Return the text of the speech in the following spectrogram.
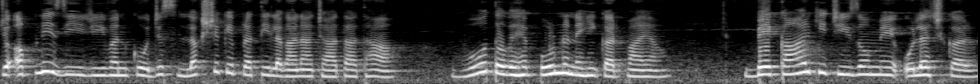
जो अपने जीवन को जिस लक्ष्य के प्रति लगाना चाहता था, वो तो वह पूर्ण नहीं कर पाया। बेकार की चीज़ों में उलझकर,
